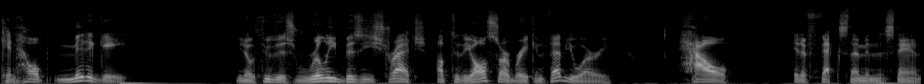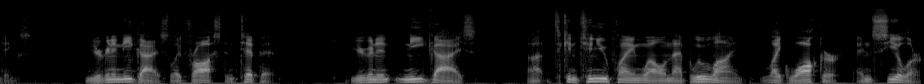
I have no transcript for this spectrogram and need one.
can help mitigate, you know, through this really busy stretch up to the All Star break in February, how it affects them in the standings. You're going to need guys like Frost and Tippett. You're going to need guys uh, to continue playing well in that blue line, like Walker and Seeler.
